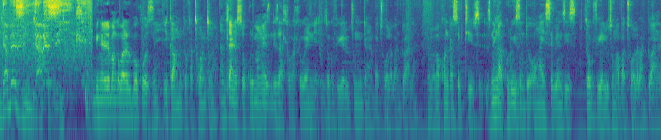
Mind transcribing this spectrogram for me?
ndabezini Ngibingelele bonke abalali bokhozi igama uDr. Chonco namhlanje sizokhuluma ngezinto ezahlukahlukene zokuvikela ukuthi umuntu engabathola abantwana noma ama-contraceptives. Ziningi kakhulu izinto ongayisebenzisa zokuvikela ukuthi ungabathola abantwana.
